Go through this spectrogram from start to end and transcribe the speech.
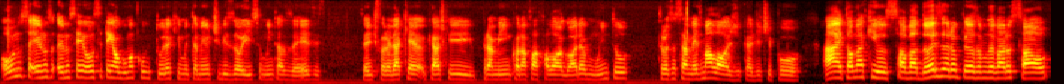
Ou não sei, eu não, eu não sei, ou se tem alguma cultura que também utilizou isso muitas vezes se a gente for olhar, que, é, que eu acho que, para mim, quando a Flá falou agora, muito trouxe essa mesma lógica de tipo, ai, ah, toma aqui, os salvadores europeus vamos levar o sol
